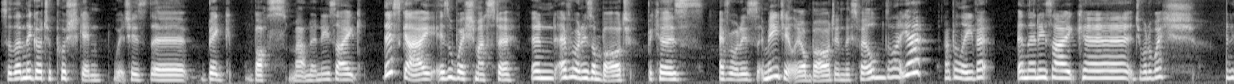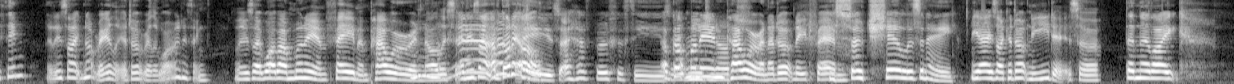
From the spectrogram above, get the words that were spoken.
So then they go to Pushkin, which is the big boss man, and he's like, This guy is a wishmaster, and everyone is on board because everyone is immediately on board in this film. They're like, Yeah, I believe it. And then he's like, uh, Do you want to wish anything? And he's like, Not really, I don't really want anything. And he's like, What about money and fame and power and all this? And he's like, I I've got it all. these. I have both of these. I've got need money and not- power and I don't need fame. He's so chill, isn't he? Yeah, he's like, I don't need it. So then they're like,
